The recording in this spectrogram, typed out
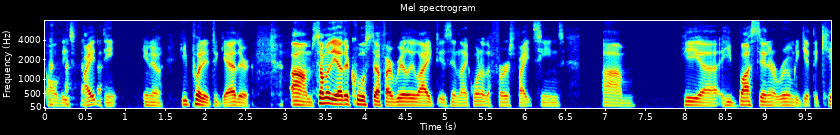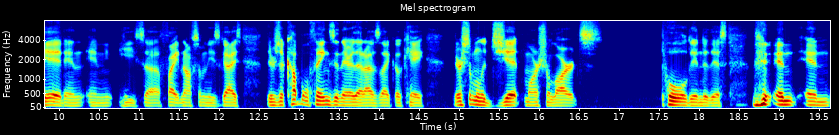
all these fight things you know he put it together. Um some of the other cool stuff i really liked is in like one of the first fight scenes um he uh he busts in a room to get the kid and and he's uh fighting off some of these guys. There's a couple things in there that i was like okay there's some legit martial arts pulled into this. And and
